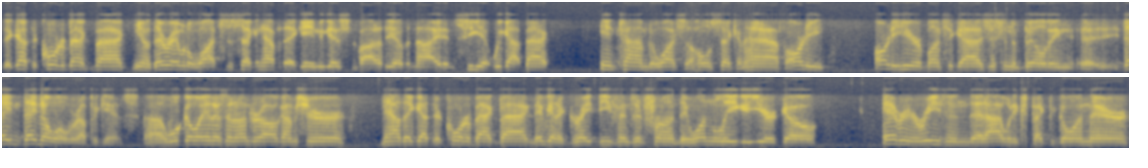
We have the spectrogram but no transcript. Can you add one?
they got the quarterback back. You know, they were able to watch the second half of that game against Nevada the other night and see it. We got back in time to watch the whole second half. Already, already hear a bunch of guys just in the building. Uh, they they know what we're up against. Uh, we'll go in as an underdog, I'm sure. Now they got their quarterback back. They've got a great defensive front. They won the league a year ago. Every reason that I would expect to go in there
